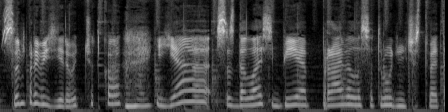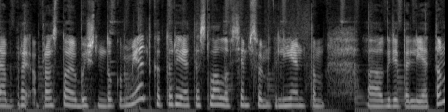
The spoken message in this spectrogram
симпровизировать чутка, Мгм. и я создала себе правила сотрудничества. Это про- простой обычный документ, который я отослала всем своим клиентам э, где-то летом,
